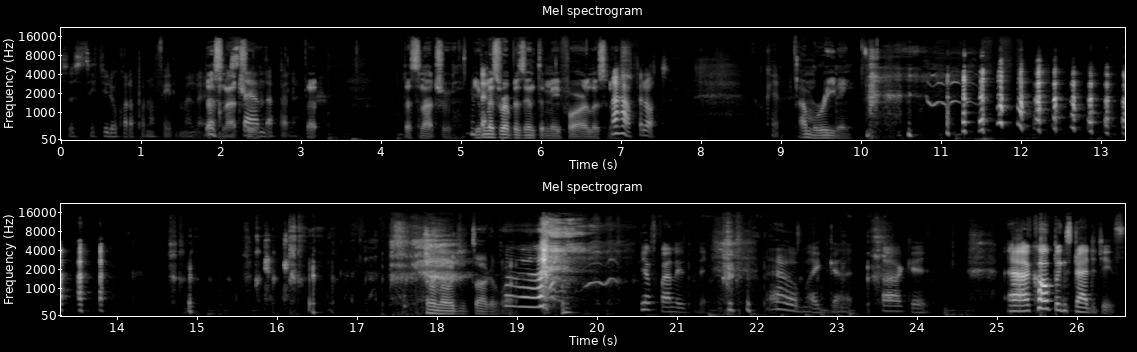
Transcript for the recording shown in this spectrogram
Så sitter du och kollar på någon film eller stand-up eller. that- that's not true. Okay. You misrepresented me for our listeners. Aha, förlåt. Okay. I'm reading. I don't know what you're talking about. Inte på det. Oh my god. Okej. Uh, coping strategies.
